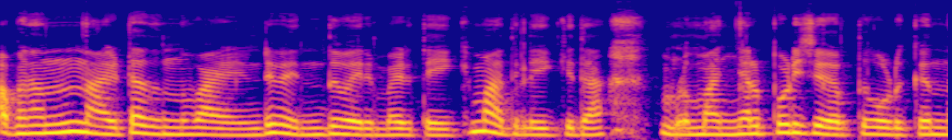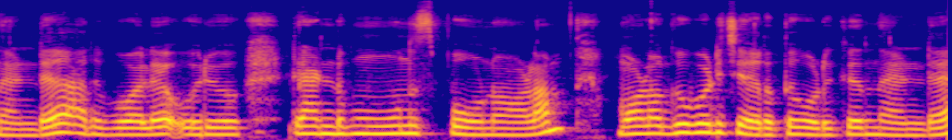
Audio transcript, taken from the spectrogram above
അപ്പോൾ നന്നായിട്ട് അതൊന്ന് വഴണ്ട് വെന്ത് വരുമ്പോഴത്തേക്കും അതിലേക്ക് ഇതാ നമ്മൾ മഞ്ഞൾപ്പൊടി ചേർത്ത് കൊടുക്കുന്നുണ്ട്. അതുപോലെ ഒരു രണ്ട് മൂന്ന് സ്പൂണോളം മുളക് പൊടി ചേർത്ത് കൊടുക്കുന്നുണ്ട്.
